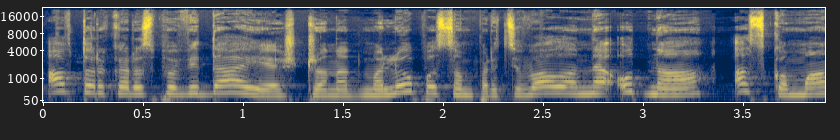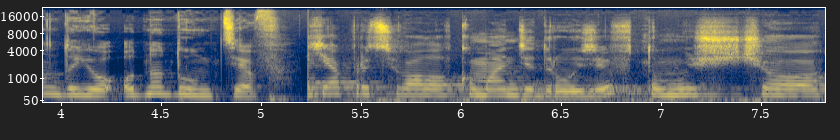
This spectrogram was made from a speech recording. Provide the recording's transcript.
Авторка розповідає, що над мальописом працювала не одна, а з командою однодумців. Я працювала в команді друзів, тому що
